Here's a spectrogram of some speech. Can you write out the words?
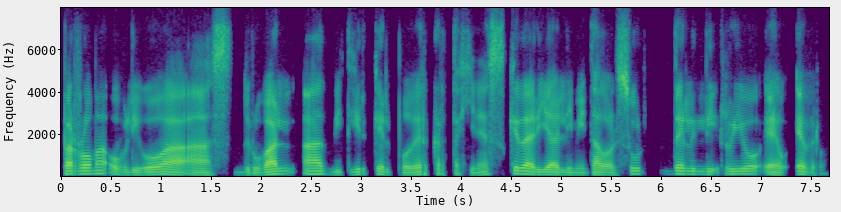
pa Roma obligó a Asdrúbal a admitir que el poder cartaginés quedaría limitado al sur del río Ebro.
